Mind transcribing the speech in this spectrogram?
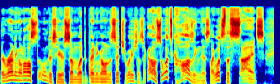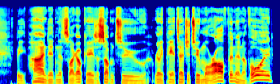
they're running on all cylinders here somewhat depending on the situation. It's like oh so what's causing this? Like what's the science behind it? And it's like okay is it something to really pay attention to more often and avoid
